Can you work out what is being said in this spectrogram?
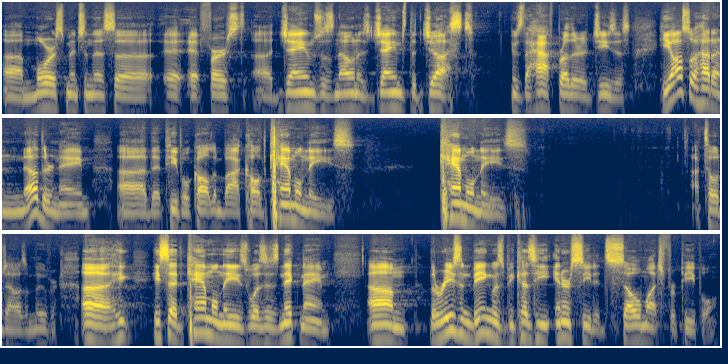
uh, Morris mentioned this uh, at, at, first. Uh, James was known as James the Just. He was the half brother of Jesus. He also had another name uh, that people called him by called Camel Knees. Camel Knees. I told you I was a mover. Uh, he, he said Camel Knees was his nickname. Um, the reason being was because he interceded so much for people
